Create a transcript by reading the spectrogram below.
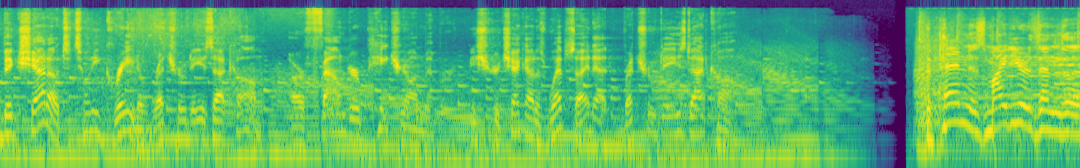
big shout out to Tony Great of RetroDays.com, our founder Patreon member. Be sure to check out his website at RetroDays.com. The pen is mightier than the.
